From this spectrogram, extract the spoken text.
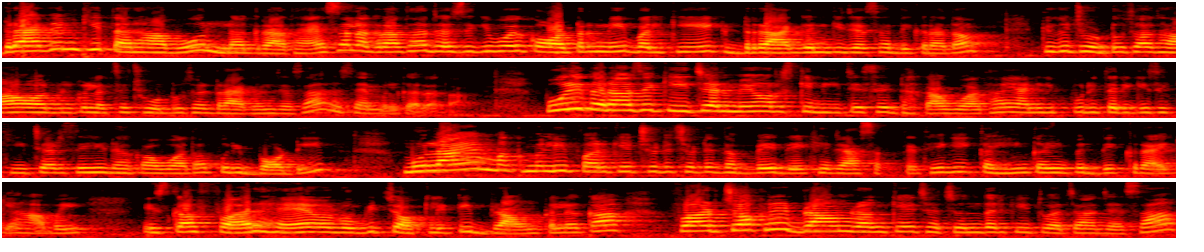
ड्रैगन की तरह वो लग रहा था। ऐसा लग रहा था जैसे कि वो एक ऑटर नहीं, बल्कि एक ड्रैगन की जैसा दिख रहा था, क्योंकि छोटू सा था और बिल्कुल ऐसे छोटू सा ड्रैगन जैसा रिसेंबल कर रहा था। पूरी तरह से कीचड़ में और उसके नीचे से ढका हुआ था, यानी कि पूरी तरीके से कीचड़ से ही ढका हुआ था पूरी बॉडी मुलायम, मखमली फर के छोटे छोटे धब्बे देखे जा सकते थे कि कहीं कहीं पे दिख रहा है कि हाँ भाई, इसका फर है और वो भी चॉकलेटी ब्राउन कलर का। फर चॉकलेट ब्राउन रंग के छचुंदर की त्वचा जैसा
